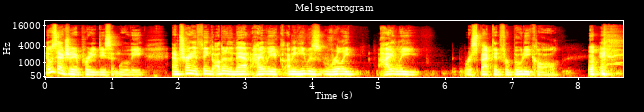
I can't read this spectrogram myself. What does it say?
It was actually a pretty decent movie. And I'm trying to think. Other than that, highly. I mean, he was really highly respected for Booty Call.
